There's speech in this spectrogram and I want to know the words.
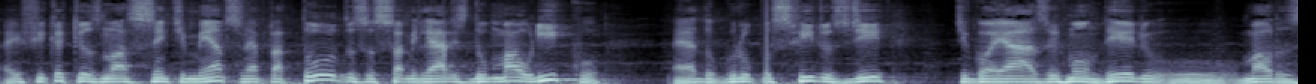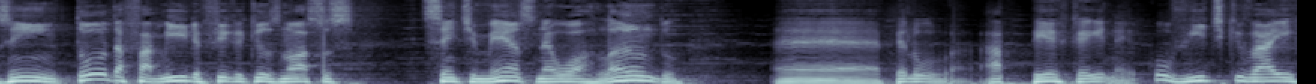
Aí fica aqui os nossos sentimentos, né? Para todos os familiares do Maurico, né? Do grupo Os Filhos de, de Goiás, o irmão dele, o Maurozinho, toda a família, fica aqui os nossos sentimentos, né? O Orlando, é, pelo a perca aí, né? Covid que vai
